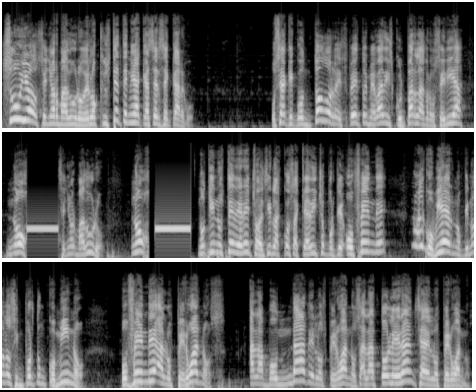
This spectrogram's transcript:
Suyo, señor Maduro, de lo que usted tenía que hacerse cargo. O sea que con todo respeto, y me va a disculpar la grosería, no, señor Maduro, no, no tiene usted derecho a decir las cosas que ha dicho porque ofende no al gobierno, que no nos importa un comino, ofende a los peruanos a la bondad de los peruanos, a la tolerancia de los peruanos.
